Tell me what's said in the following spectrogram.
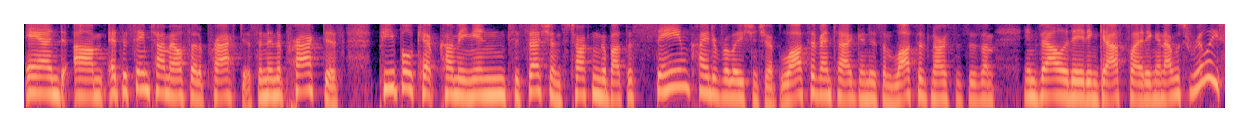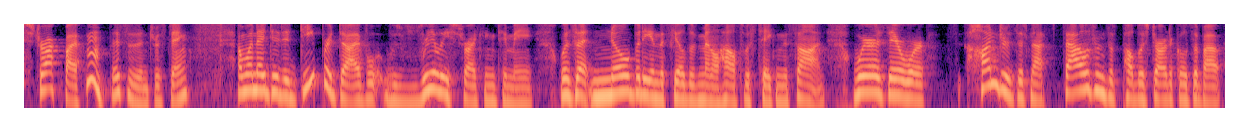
and um, at the same time, I also had a practice. And in the practice, people kept coming into sessions talking about the same kind of relationship: lots of antagonism, lots of narcissism, invalidating, gaslighting. And I was really struck by, hmm, this is interesting. And when I did a deeper dive, what was really striking to me was that nobody in the field of mental health was taking this on, whereas there were hundreds, if not thousands, of published articles about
